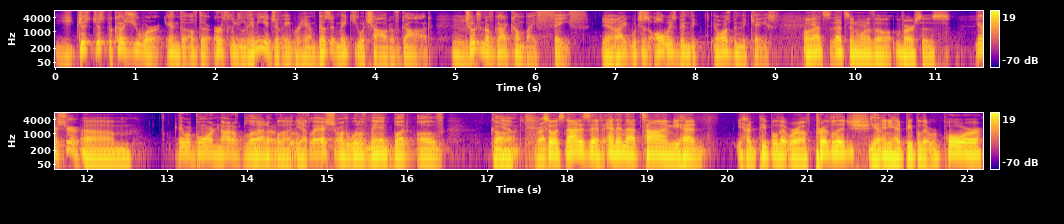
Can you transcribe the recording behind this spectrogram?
you- just just because you were in the of the earthly lineage of Abraham doesn't make you a child of God. Children of God come by faith, Mm. Yeah. right? Which has always been the always been the case. Well, that's that's in one of the verses. Yeah, sure. They were born not of blood, not of of, the will yep. of flesh or the will of man, but of God. Right? So it's not as if, and in that time you had you had people that were of privilege, Yep. Mm-hmm. and you had people that were poor,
